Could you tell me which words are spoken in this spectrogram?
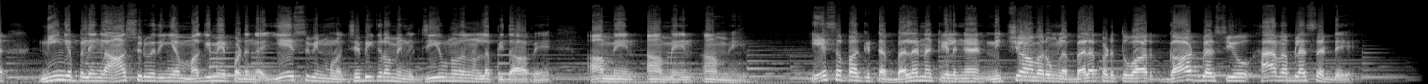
நீங்கள் பிள்ளைங்களை ஆசீர்வதிங்க மகிமைப்படுங்க. இயேசுவின் மூலம் ஜெபிக்கிறோம். எங்கள் ஜீவனுள்ள நல்ல பிதாவே. ஆமேன் ஆமேன் ஆமேன். ஏசப்பா கிட்ட பலனை கேளுங்க. நிச்சயம் அவர் உங்களை பலப்படுத்துவார். God bless you have a blessed day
